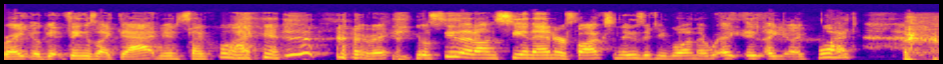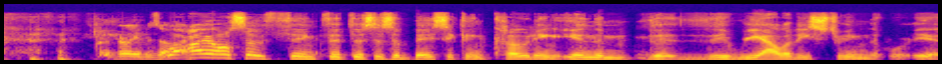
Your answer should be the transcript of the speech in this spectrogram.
Right, you'll get things like that, and it's like, what? right, you'll see that on CNN or Fox News if you go on their. way. You're like, what? Very bizarre. Well, I also think that this is a basic encoding in the, the the reality stream that we're in.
